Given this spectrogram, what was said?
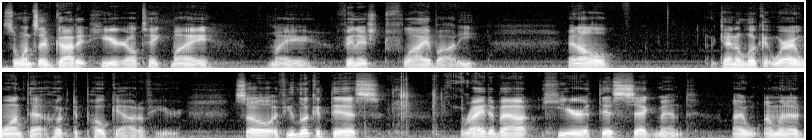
So once I've got it here, I'll take my my finished fly body and I'll kind of look at where I want that hook to poke out of here. So if you look at this, right about here at this segment, I, am going to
